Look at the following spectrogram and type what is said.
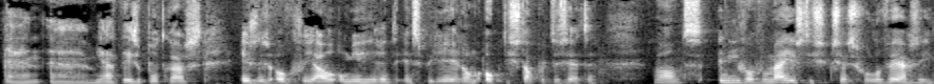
En uh, ja, deze podcast is dus ook voor jou om je hierin te inspireren, om ook die stappen te zetten. Want in ieder geval voor mij is die succesvolle versie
